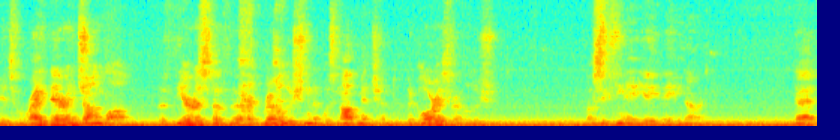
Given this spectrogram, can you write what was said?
it's right there in John Locke, the theorist of the revolution that was not mentioned, the Glorious Revolution of 1688-89. That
